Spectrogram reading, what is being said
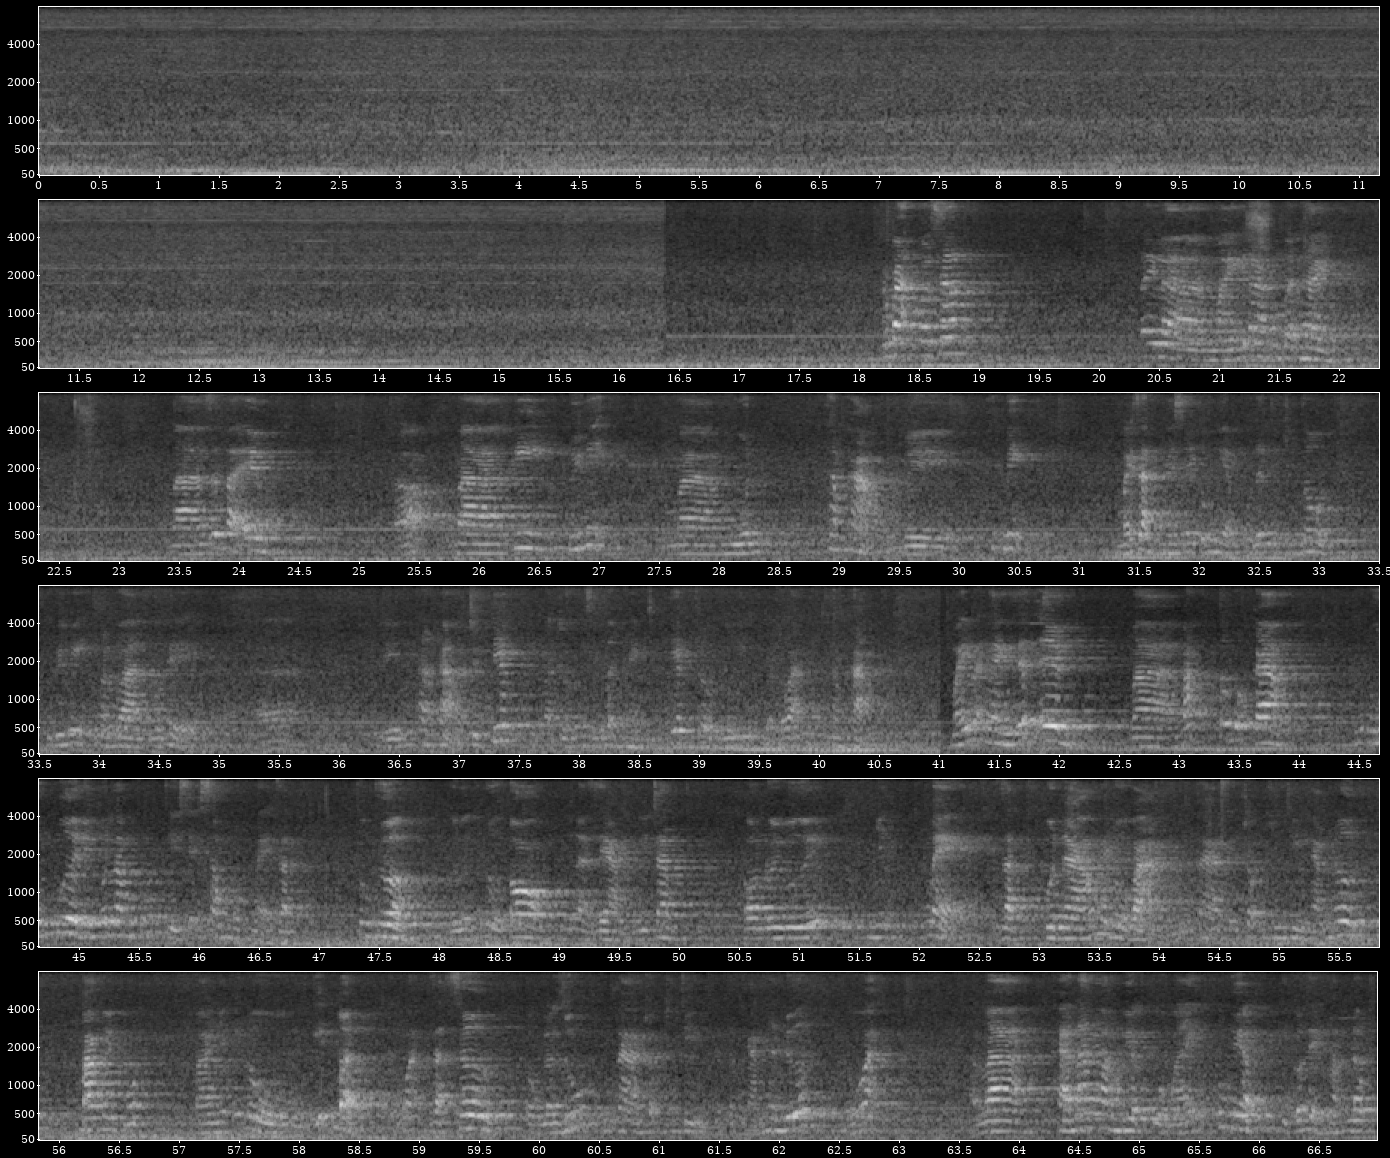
các bạn quan sát đây là máy đang vận hành. Và rất là êm. Đó, và khi quý vị mà muốn tham khảo về thiết bị, máy giặt, máy sấy công nghiệp của đơn vị chúng tôi, thì quý vị hoàn toàn có thể à, đến tham khảo trực tiếp và chúng tôi sẽ vận hành trực tiếp cho quý vị và các bạn tham khảo. Máy vận hành rất êm và bắt tốc độ cao. 40 đến 45 phút thì sẽ xong một mẻ giặt thông thường đối với những đồ to như là rèm với chăn còn đối với những mẻ giặt quần áo hay đồ vải, chúng ta sẽ chọn chương trình ngắn hơn 30 phút. Và những cái đồ ít bẩn, đúng không ạ? Giặt sơ hoặc là rũ, chúng ta chọn chương trình phần ngắn hơn nữa, đúng không ạ? Và khả năng làm việc của máy công nghiệp thì có thể hoạt động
